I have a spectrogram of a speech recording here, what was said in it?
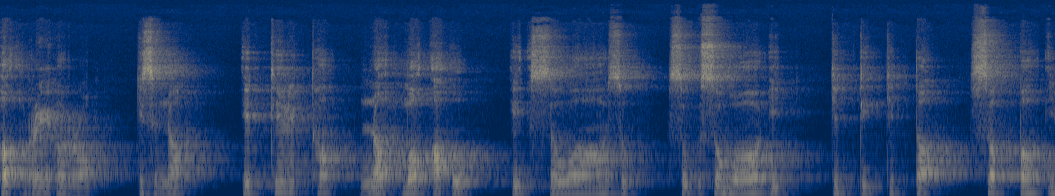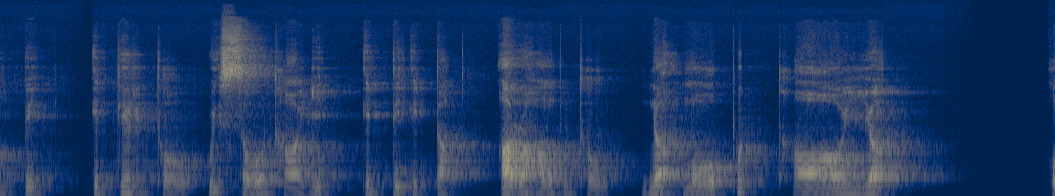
หะเรหระกิสนะอิทธิฤทธะนะมอะอุอิสวาสุ สุสวอิจิตติจิตตะสปพอิปิอิทธิริโทวิโสทายิอิติอิตะอรหังพุทโธนะโมพุทธายะโอ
